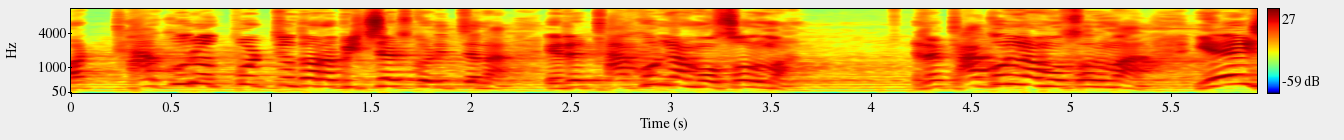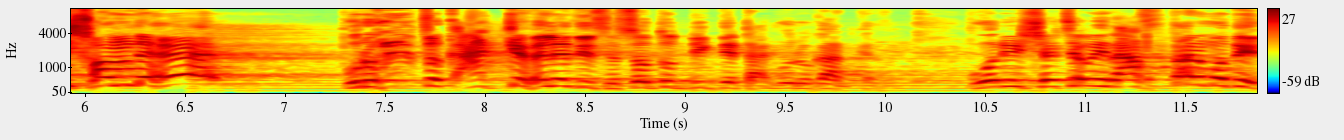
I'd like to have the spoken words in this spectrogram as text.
ওর ঠাকুরক পর্যন্ত ওরা বিশ্বাস করছে না। এটা ঠাকুর না মুসলমান? এটা ঠাকুর না মুসলমান? এই সন্দেহে পুরোহিত আটকে ফেলে দিছে চতুর্দিক দিয়ে ঠাকুরকে আটকে পরিশেষে ওই রাস্তার মধ্যে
